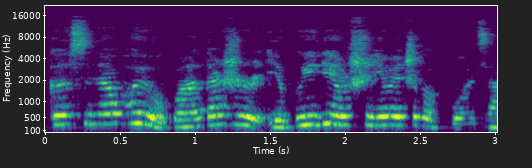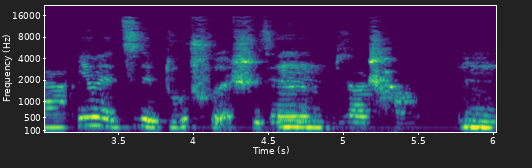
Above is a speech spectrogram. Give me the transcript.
跟新加坡有关，但是也不一定是因为这个国家，因为自己独处的时间嗯比较长。嗯，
